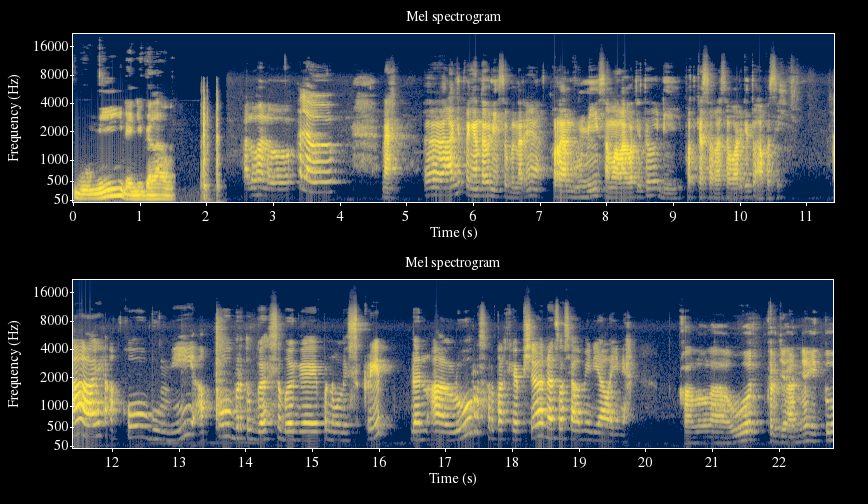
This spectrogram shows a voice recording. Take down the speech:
bumi dan juga laut. Halo, halo. Halo. Nah, eh, Langit pengen tahu nih sebenarnya peran bumi sama laut itu di podcast Sora Sawargi itu apa sih? Hai, aku Bumi. Aku bertugas sebagai penulis skrip dan alur serta caption dan sosial media lainnya. Kalau laut kerjaannya itu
